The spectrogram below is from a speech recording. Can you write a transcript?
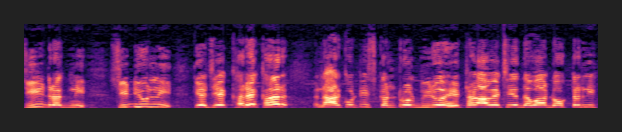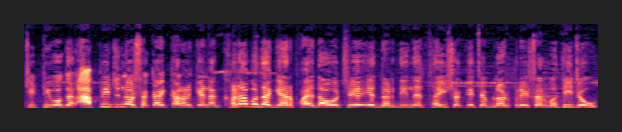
જી ડ્રગની શિડ્યુલની કે જે ખરેખર નાર્કોટિક્સ કંટ્રોલ બ્યુરો હેઠળ આવે છે. દવા ડોક્ટરની ચિઠ્ઠી વગર આપી જ ન શકાય, કારણ કે એના ઘણા બધા ગેરફાયદાઓ છે. એ દર્દીને થઈ શકે છે, બ્લડ પ્રેશર વધી જવું,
